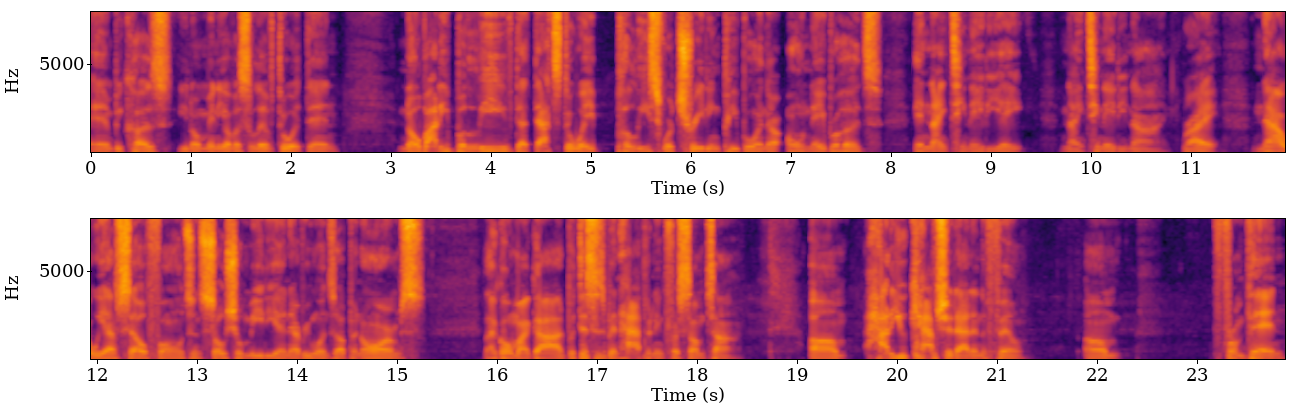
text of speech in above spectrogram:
and because you know many of us lived through it then, nobody believed that that's the way police were treating people in their own neighborhoods in 1988, 1989, right? Now we have cell phones and social media, and everyone's up in arms, like, oh my God, but this has been happening for some time. Um, how do you capture that in the film um, from then,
